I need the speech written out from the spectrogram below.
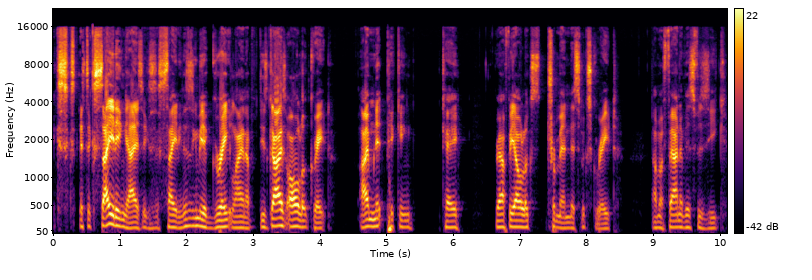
It's, exciting, guys. It's exciting. This is to be a great lineup. These guys all look great. I'm nitpicking. Okay. Rafael looks tremendous, looks great. I'm a fan of his physique.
